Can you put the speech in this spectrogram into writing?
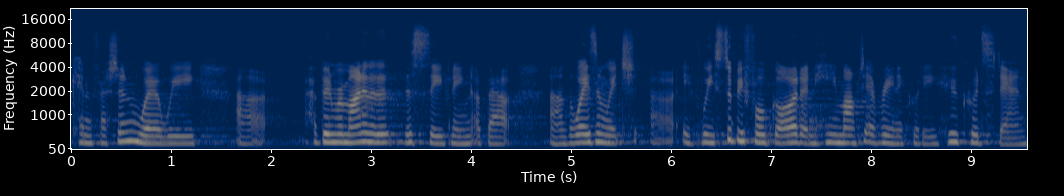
confession where we uh, have been reminded this evening about uh, the ways in which, uh, if we stood before God and He marked every iniquity, who could stand?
